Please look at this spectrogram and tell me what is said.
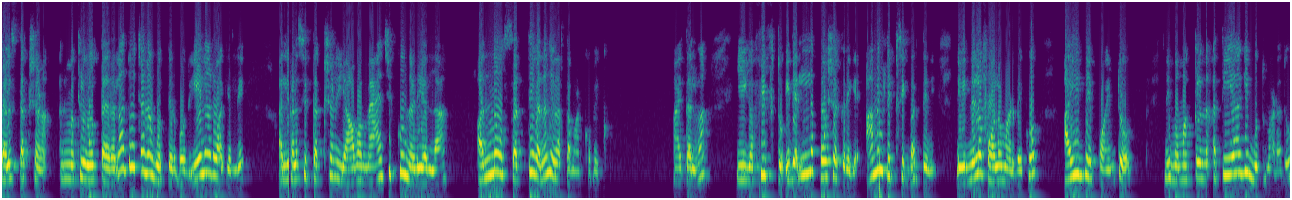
ಕಳಿಸಿದ ತಕ್ಷಣ, ನಿಮ್ ಮಕ್ಳು ಓದ್ತಾ ಇರಲ್ಲ, ಅದು ಚೆನ್ನಾಗಿ ಓದ್ತಿರ್ಬೋದು. ಏನಾರು ಆಗಿರ್ಲಿ, ಅಲ್ಲಿ ಕಳಿಸಿದ ತಕ್ಷಣ ಯಾವ ಮ್ಯಾಜಿಕ್ಕೂ ನಡೆಯಲ್ಲ ಅನ್ನೋ ಸತ್ಯವನ್ನ ನೀವು ಅರ್ಥ ಮಾಡ್ಕೋಬೇಕು. ಆಯ್ತಲ್ವಾ? ಈಗ ಫಿಫ್ತ್, ಇದೆಲ್ಲ ಪೋಷಕರಿಗೆ, ಆಮೇಲೆ ಟಿಪ್ಸಿಗೆ ಬರ್ತೀನಿ. ನೀವು ಇದನ್ನೆಲ್ಲ ಫಾಲೋ ಮಾಡ್ಬೇಕು. ಐದನೇ ಪಾಯಿಂಟ್ ನಿಮ್ಮ ಮಕ್ಕಳನ್ನ ಅತಿಯಾಗಿ ಮುದ್ದು ಮಾಡೋದು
